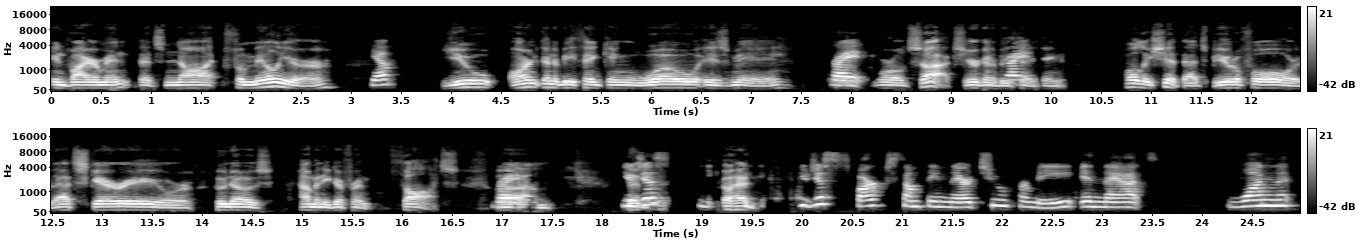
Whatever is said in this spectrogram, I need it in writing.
environment that's not familiar, Yep. you aren't going to be thinking, "Woe is me," Right. "The world sucks." You're going to be Right. thinking, "Holy shit, that's beautiful," or "That's scary," or who knows how many different thoughts. Right. Um, You just Go ahead. You just sparked something there too for me in that one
